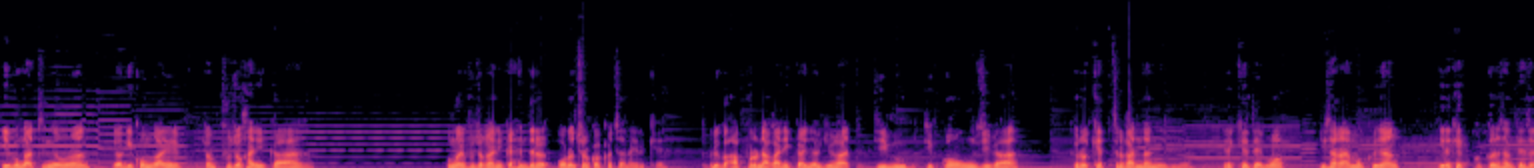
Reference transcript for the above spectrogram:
이분 같은 경우는 여기 공간이 좀 부족하니까 공간이 부족하니까 핸들을 오른쪽으로 꺾었잖아요 이렇게 그리고 앞으로 나가니까 여기가 뒷, 뒷공지가 이렇게 들어간다는 얘기예요 이렇게 되고 이 사람은 그냥 이렇게 꺾은 상태에서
